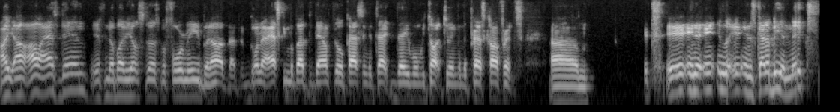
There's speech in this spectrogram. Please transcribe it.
I, will ask Dan if nobody else does before me, but I, am going to ask him about the downfield passing attack today when we talk to him in the press conference. Um, it's and, and, and it's got to be a mix.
